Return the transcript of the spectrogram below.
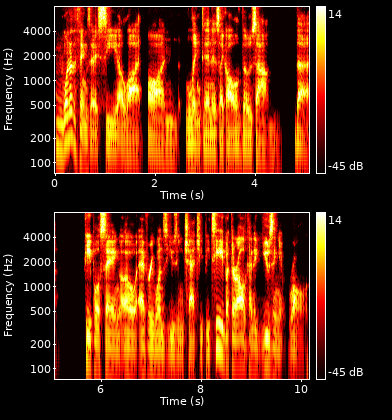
one of the things that I see a lot on LinkedIn is like all of those um the people saying, "Oh, everyone's using ChatGPT," but they're all kind of using it wrong,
